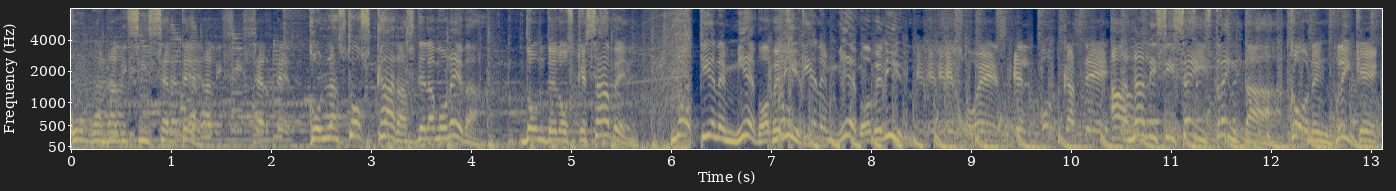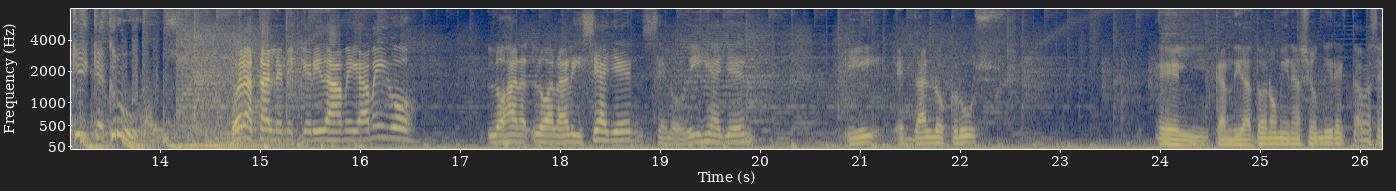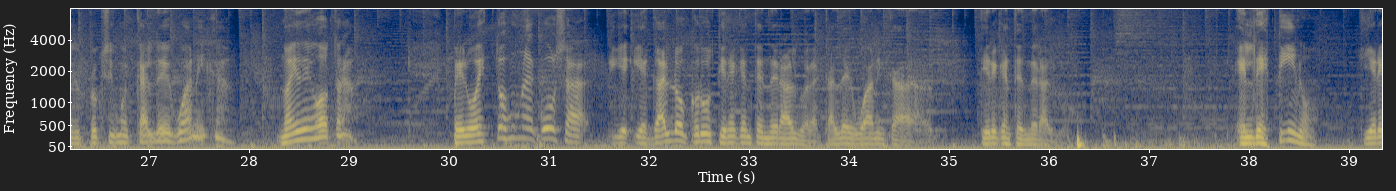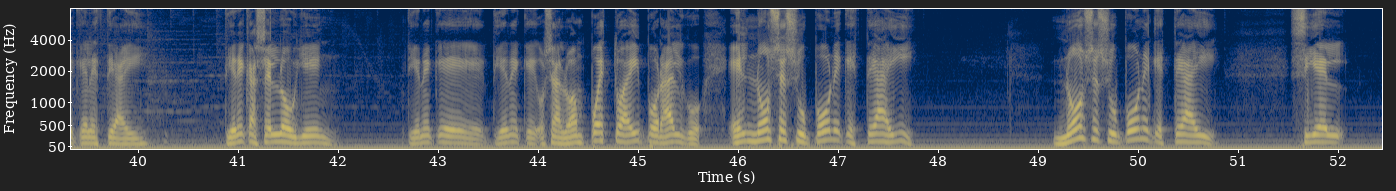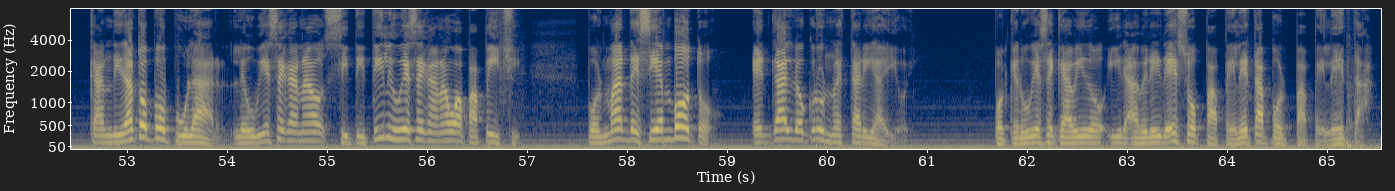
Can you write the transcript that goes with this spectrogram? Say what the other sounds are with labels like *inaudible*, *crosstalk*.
Un análisis certero, Con las dos caras de la moneda. Donde los que saben no tienen miedo a venir. tienen miedo a venir. Esto es el podcast de Análisis 630 con Enrique Quique Cruz. Buenas tardes, mis queridas amigas, amigos. Lo, lo analicé ayer, se lo dije ayer. Y Edgardo Cruz, el candidato de nominación directa, va a ser el próximo alcalde de Guánica. No hay de otra. Pero esto es una cosa, y, y Edgardo Cruz tiene que entender algo, el alcalde de Guánica tiene que entender algo. El destino quiere que él esté ahí. Tiene que hacerlo bien. Tiene que, tiene que, o sea, lo han puesto ahí por algo. Él no se supone que esté ahí. No se supone que esté ahí. Si el candidato popular le hubiese ganado, si Titi le hubiese ganado a Papichi por más de 100 votos, Edgardo Cruz no estaría ahí hoy. Porque no hubiese que habido ir a abrir eso papeleta por papeleta.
